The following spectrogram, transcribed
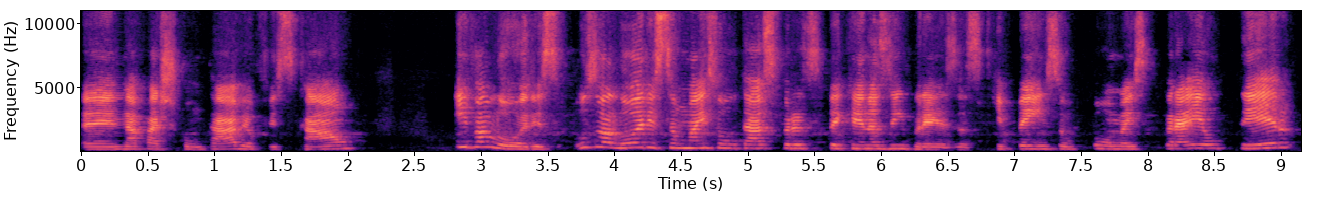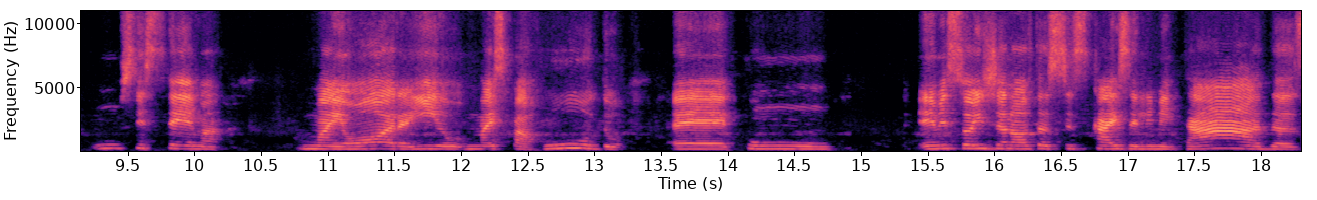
é, na parte contábil, fiscal. E valores. Os valores são mais voltados para as pequenas empresas que pensam, pô, mas para eu ter um sistema maior aí, mais parrudo, é, com emissões de notas fiscais ilimitadas,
